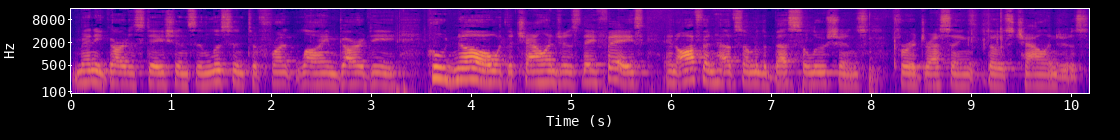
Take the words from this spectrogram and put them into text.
many Garda stations and listen to frontline Gardaí who know the challenges they face and often have some of the best solutions for addressing those challenges.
